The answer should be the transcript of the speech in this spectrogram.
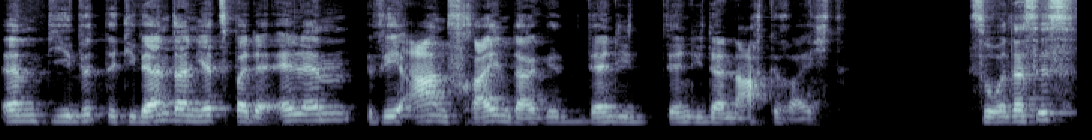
Ähm, die, wird, die werden dann jetzt bei der LMWA im Freien, da werden die, werden die dann nachgereicht. So, und das ist,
